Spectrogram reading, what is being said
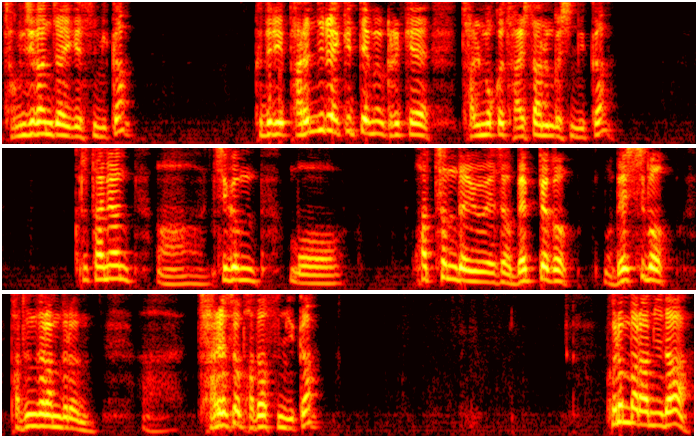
정직한 자이겠습니까? 그들이 바른 일을 했기 때문에 그렇게 잘 먹고 잘 사는 것입니까? 그렇다면 어, 지금 뭐 화천대유에서 몇백억, 뭐 몇십억 받은 사람들은 아, 잘해서 받았습니까? 그런 말합니다.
